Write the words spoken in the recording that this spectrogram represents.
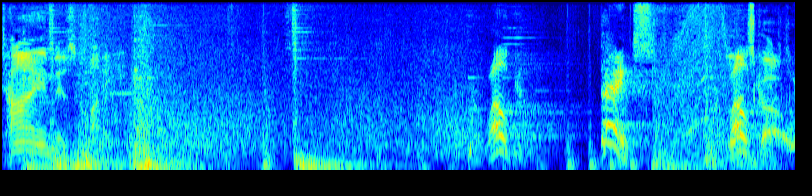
Time is money. You're welcome. Thanks. Let's go.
